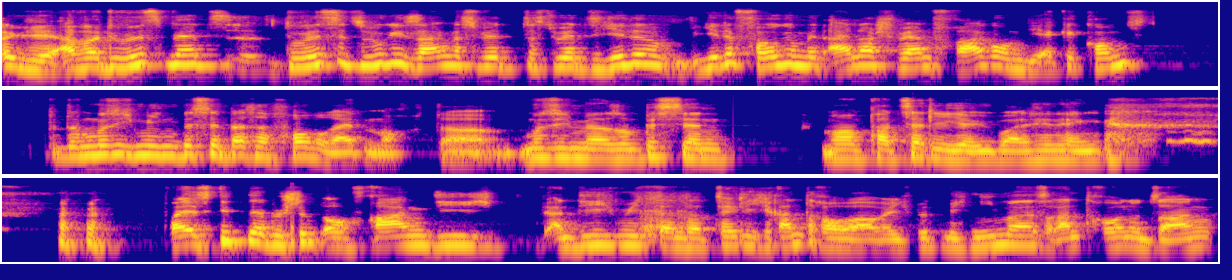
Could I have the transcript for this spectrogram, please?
okay, aber du willst mir jetzt, du willst jetzt wirklich sagen, dass, wir, dass du jetzt jede, jede Folge mit einer schweren Frage um die Ecke kommst? Da muss ich mich ein bisschen besser vorbereiten noch. Da muss ich mir so ein bisschen mal ein paar Zettel hier überall hinhängen. Weil es gibt ja bestimmt auch Fragen, die ich, an die ich mich dann tatsächlich rantraue, aber ich würde mich niemals rantrauen und sagen,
